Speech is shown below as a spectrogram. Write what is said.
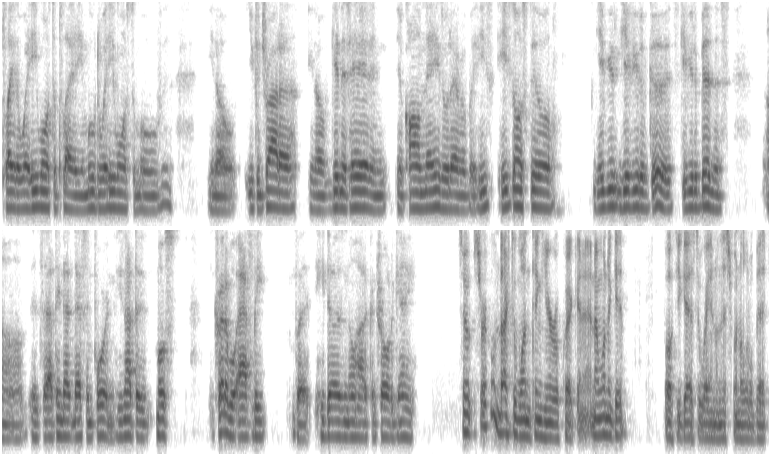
play the way he wants to play and move the way he wants to move. And you know, you can try to you know get in his head and you know call him names or whatever, but he's he's gonna still give you give you the goods, give you the business. Um, and so I think that that's important. He's not the most incredible athlete, but he does know how to control the game. So circling back to one thing here real quick, and, and I want to get both you guys to weigh in on this one a little bit.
